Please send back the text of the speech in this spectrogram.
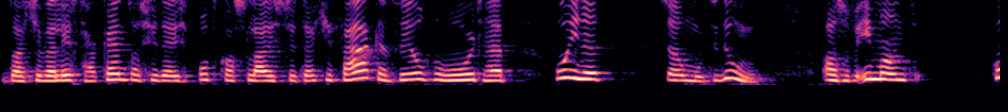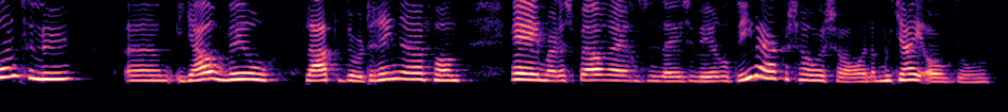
dat je wellicht herkent als je deze podcast luistert, dat je vaak en veel gehoord hebt hoe je het zou moeten doen. Alsof iemand continu um, jou wil laten doordringen van... hé, hey, maar de spelregels in deze wereld, die werken zo en zo. En dat moet jij ook doen.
